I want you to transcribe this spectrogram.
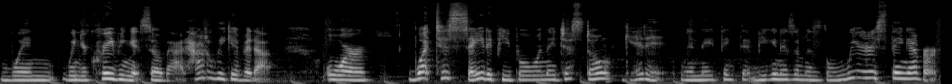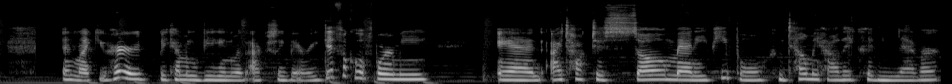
when when you're craving it so bad, how do we give it up? Or what to say to people when they just don't get it, when they think that veganism is the weirdest thing ever. And like you heard, becoming vegan was actually very difficult for me and I talk to so many people who tell me how they could never,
